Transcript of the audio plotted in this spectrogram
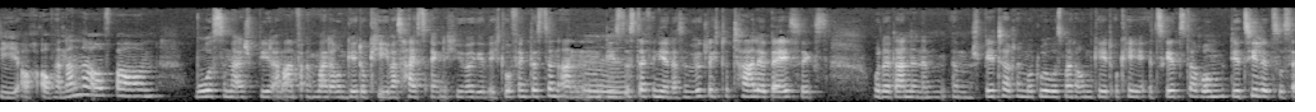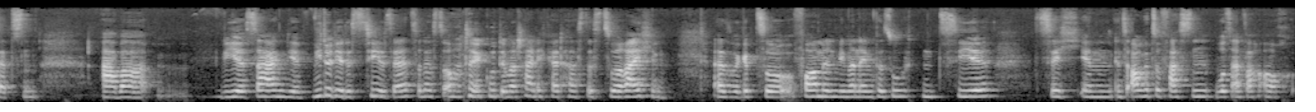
die auch aufeinander aufbauen wo es zum Beispiel am Anfang mal darum geht, okay, was heißt eigentlich Übergewicht? Wo fängt das denn an? Wie ist das definiert? Also wirklich totale Basics. Oder dann in einem, einem späteren Modul, wo es mal darum geht, okay, jetzt geht es darum, dir Ziele zu setzen. Aber wir sagen dir, wie du dir das Ziel setzt, sodass du auch eine gute Wahrscheinlichkeit hast, es zu erreichen. Also gibt es so Formeln, wie man eben versucht, ein Ziel sich ins Auge zu fassen, wo es einfach auch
